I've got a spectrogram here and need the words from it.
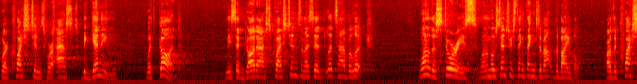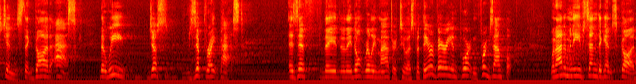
where questions were asked beginning with God. And he said, God asked questions, and I said, Let's have a look. One of the stories, one of the most interesting things about the Bible, are the questions that God asks that we just zip right past as if they, they don't really matter to us, but they are very important. For example, when Adam and Eve sinned against God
